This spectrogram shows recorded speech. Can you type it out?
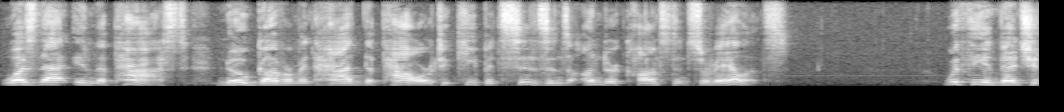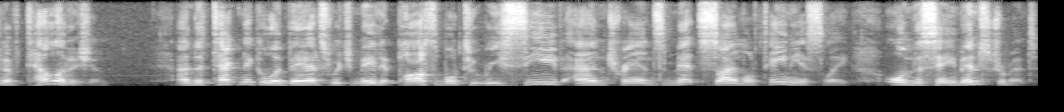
was that in the past, no government had the power to keep its citizens under constant surveillance. With the invention of television and the technical advance which made it possible to receive and transmit simultaneously on the same instrument,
